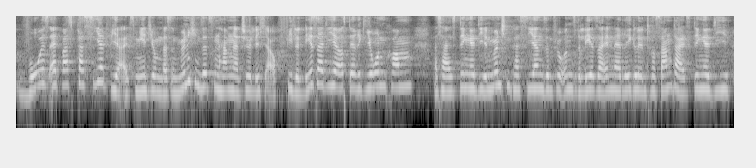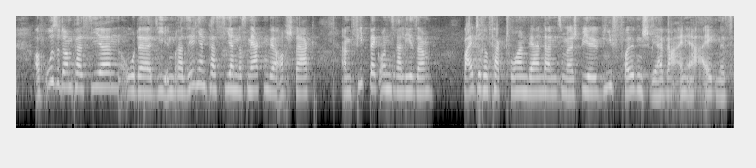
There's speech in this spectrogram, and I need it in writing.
wo ist etwas passiert. Wir als Medium, das in München sitzen, haben natürlich auch viele Leser, die hier aus der Region kommen. Das heißt, Dinge, die in München passieren, sind für unsere Leser in der Regel interessanter als Dinge, die auf Usedom passieren oder die in Brasilien passieren. Das merken wir auch stark am Feedback unserer Leser. Weitere Faktoren wären dann zum Beispiel, wie folgenschwer war ein Ereignis?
